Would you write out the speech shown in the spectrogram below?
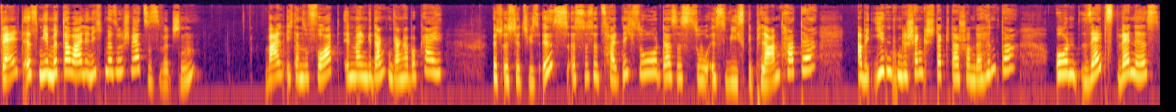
fällt es mir mittlerweile nicht mehr so schwer zu switchen, weil ich dann sofort in meinen Gedankengang habe, okay, es ist jetzt wie es ist. Es ist jetzt halt nicht so, dass es so ist, wie ich es geplant hatte. Aber irgendein Geschenk steckt da schon dahinter. Und selbst wenn es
